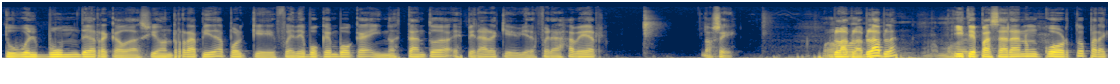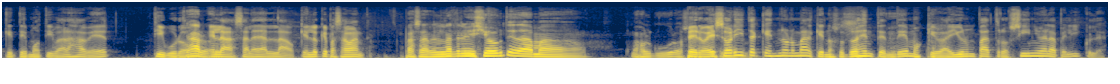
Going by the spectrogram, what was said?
tuvo el boom de recaudación rápida porque fue de boca en boca y no es tanto esperar a que fueras a ver, no sé, bla, bla, bla, bla, y te pasaran un corto para que te motivaras a ver tiburón en la sala de al lado, que es lo que pasaba antes. Pasar en la televisión te da más, más holguro. Pero es ahorita que es normal, que nosotros entendemos que hay un patrocinio de la película,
